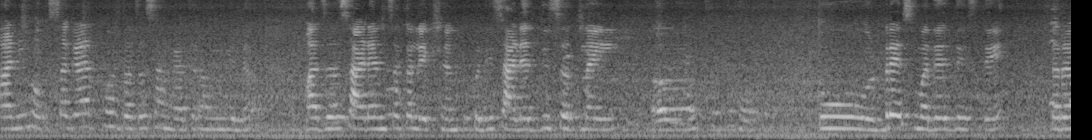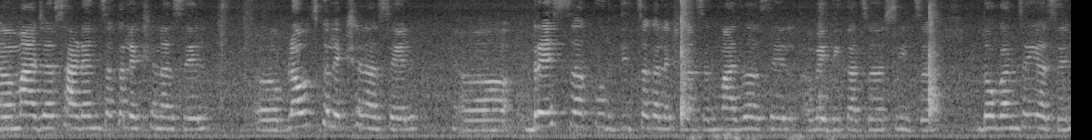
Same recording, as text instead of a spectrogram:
आणि हो सगळ्यात महत्त्वाचं सांगायचं राहून गेलं माझं साड्यांचं कलेक्शन तू कधी साड्यात दिसत नाही तू ड्रेसमध्येच दिसते. तर माझ्या साड्यांचं कलेक्शन असेल ब्लाऊज कलेक्शन असेल ड्रेसचं कुर्तीचं कलेक्शन असेल माझं असेल वेदिकाचं श्रीचं दोघांचंही असेल.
